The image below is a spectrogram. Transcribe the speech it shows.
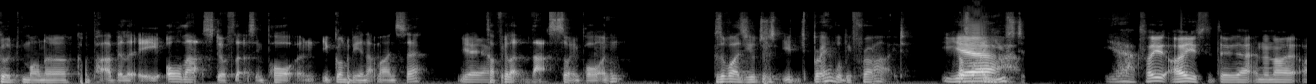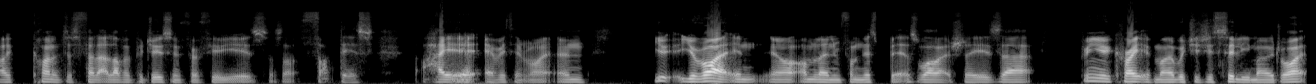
good mono compatibility, all that stuff that's important. You're going to be in that mindset. Yeah, yeah. So I feel like that's so important because otherwise you'll just your brain will be fried. Yeah, used to. Yeah, because I, I used to do that, and then I, I kind of just fell out of love with producing for a few years. I was like, "Fuck this, I hate yeah. it, everything." Right, and you you're right. In you know, I'm learning from this bit as well. Actually, is that bring you creative mode, which is your silly mode, right?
